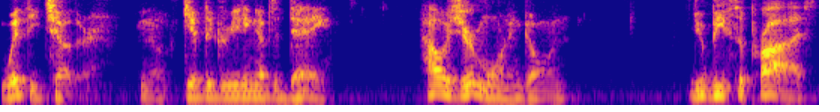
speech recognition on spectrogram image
with each other. You know, give the greeting of the day. How is your morning going? You'd be surprised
